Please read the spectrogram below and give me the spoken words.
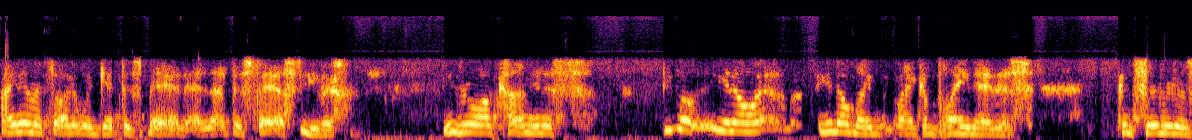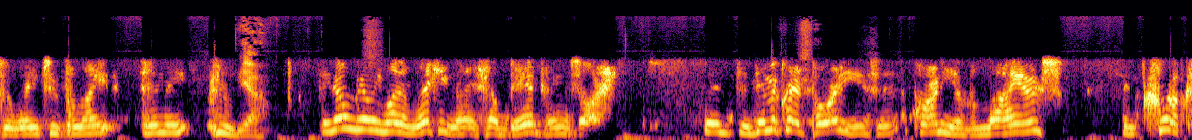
I never thought it would get this bad and not this fast either. These are all communists. People, you know, you know, my my complaint is conservatives are way too polite, and they yeah they don't really want to recognize how bad things are. The, the Democrat Party is a party of liars and crooks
